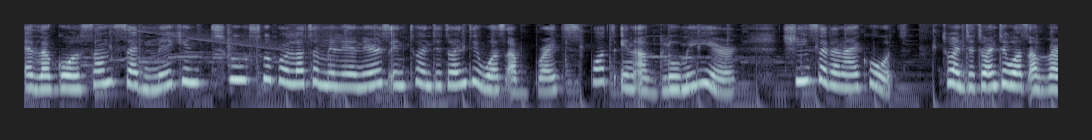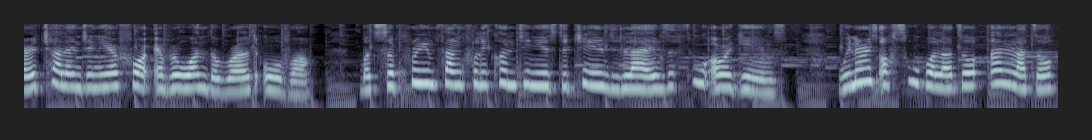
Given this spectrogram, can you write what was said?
Heather Goldson, said making two Super Lotto millionaires in 2020 was a bright spot in a gloomy year. She said, and I quote, 2020 was a very challenging year for everyone the world over, but Supreme thankfully continues to change lives through our games. Winners of Super Lotto and Lotto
